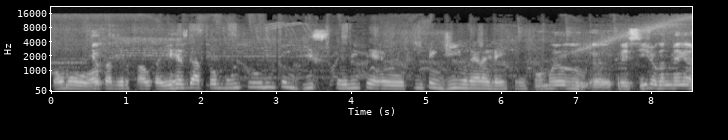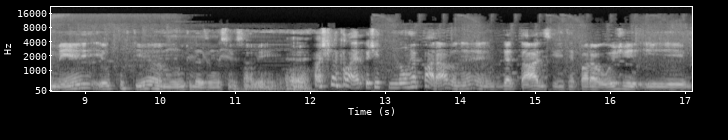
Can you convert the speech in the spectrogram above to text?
Como o Altamiro falou aí, resgatou muito o Nintendista, o, Ninte- o Nintendinho, né, na gente, né? Como eu, eu cresci jogando Mega Man, eu curtia muito o desenho, assim, sabe? É, acho que naquela época a gente não reparava, né? Detalhes que a gente repara hoje e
